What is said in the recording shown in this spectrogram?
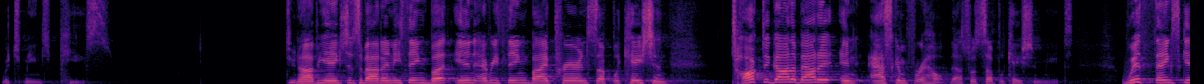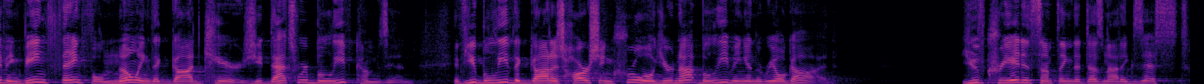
which means peace. Do not be anxious about anything, but in everything by prayer and supplication Talk to God about it and ask Him for help. That's what supplication means. With thanksgiving, being thankful, knowing that God cares. You, that's where belief comes in. If you believe that God is harsh and cruel, you're not believing in the real God. You've created something that does not exist.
